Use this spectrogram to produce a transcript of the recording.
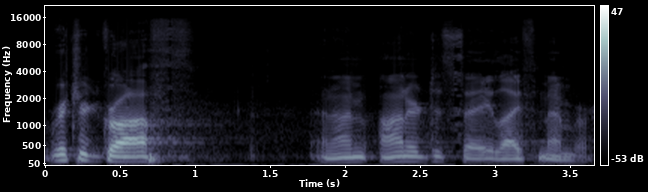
Richard Groff, and I'm honored to say life member.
